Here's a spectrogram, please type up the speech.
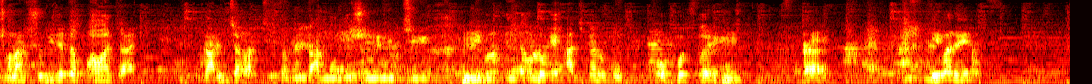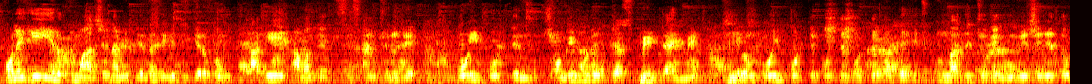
শোনার সুবিধাটা পাওয়া যায়। গাড়ি চালাচ্ছি তখন তার মধ্যে শুনে নিচ্ছি। এগুলো কিন্তু লোকে আজকাল অভ- অভ্যস্ত হয়ে গেছে। হ্যাঁ। এবারে অনেকেই এরকম আছেন আমি যেটা দেখেছি যেরকম আগে আমাদের সিস্টেম ছিল যে বই পড়তেন সঙ্গে করে জাস্ট বেড টাইমে এবং বই পড়তে পড়তে পড়তে পড়তে কিছুক্ষণ বাদে চোখে ঘুম এসে যেত।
